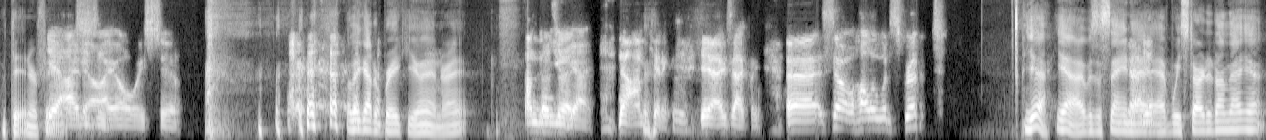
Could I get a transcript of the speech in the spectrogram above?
with the interference. yeah, I know. I always do. Well, they got to break you in, right? I'm the That's new right. guy. No, I'm kidding. Yeah, exactly. Uh, so Hollywood script. Yeah, yeah. I was just saying, Yeah. uh, have we started on that yet?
